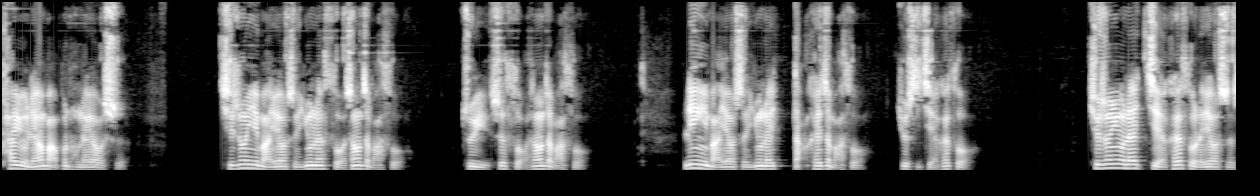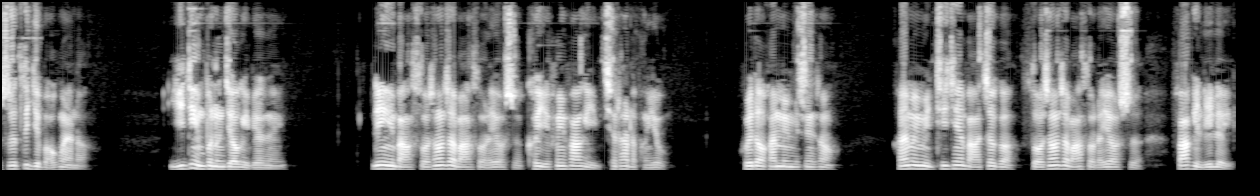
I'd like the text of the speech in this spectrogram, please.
它有两把不同的钥匙，其中一把钥匙用来锁上这把锁，注意是锁上这把锁。另一把钥匙用来打开这把锁，就是解开锁。其中用来解开锁的钥匙是自己保管的，一定不能交给别人。另一把锁上这把锁的钥匙可以分发给其他的朋友。回到韩梅梅身上，韩梅梅提前把这个锁上这把锁的钥匙发给李磊。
